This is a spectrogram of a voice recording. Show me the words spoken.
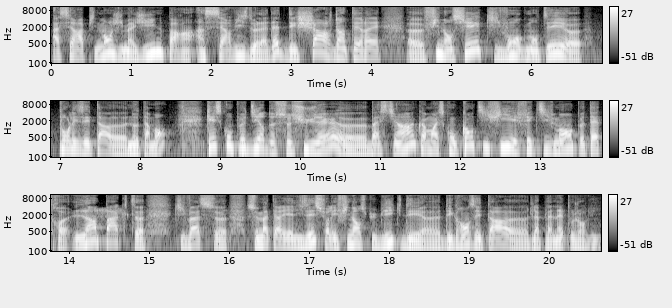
assez rapidement, j'imagine, par un, service de la dette, des charges d'intérêt euh, financiers qui vont augmenter pour les États euh, notamment. Qu'est-ce qu'on peut dire de ce sujet, euh, Bastien? Comment est-ce qu'on quantifie effectivement peut-être l'impact qui va se, se, matérialiser sur les finances publiques des, euh, des grands États de la planète aujourd'hui?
